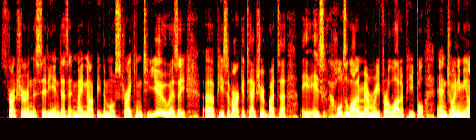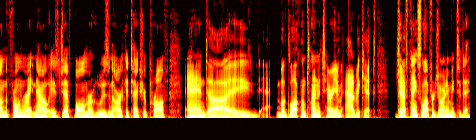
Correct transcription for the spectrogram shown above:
structure in the city and doesn't might not be the most striking to you as a uh, piece of architecture, but uh, it holds a lot of memory for a lot of people. And joining me on the phone right now is Jeff Balmer, who is an architecture prof and uh, McLaughlin Planetarium advocate. Jeff, thanks a lot for joining me today.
